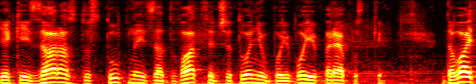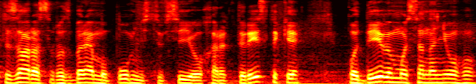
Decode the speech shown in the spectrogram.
який зараз доступний за 20 жетонів бойової перепустки. Давайте зараз розберемо повністю всі його характеристики, подивимося на нього,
